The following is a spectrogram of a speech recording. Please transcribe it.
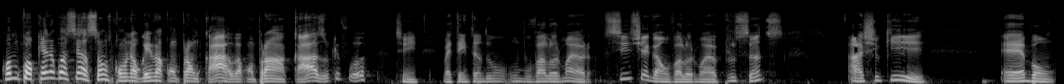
Como qualquer negociação, como alguém vai comprar um carro, vai comprar uma casa, o que for. Sim, vai tentando um, um valor maior. Se chegar um valor maior para o Santos, acho que é bom.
